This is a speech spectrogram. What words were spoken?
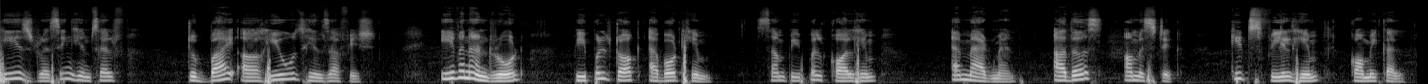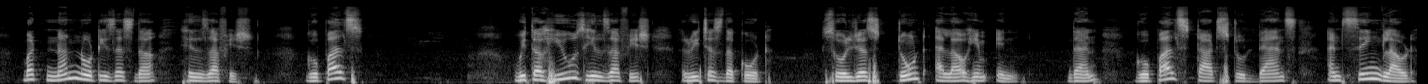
he is dressing himself to buy a huge hilsa fish. Even on road, people talk about him. Some people call him a madman, others a mystic. Kids feel him comical, but none notices the hilsa fish. Gopal's with a huge hilsa fish reaches the court. Soldiers don't allow him in. Then Gopal starts to dance and sing loud.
